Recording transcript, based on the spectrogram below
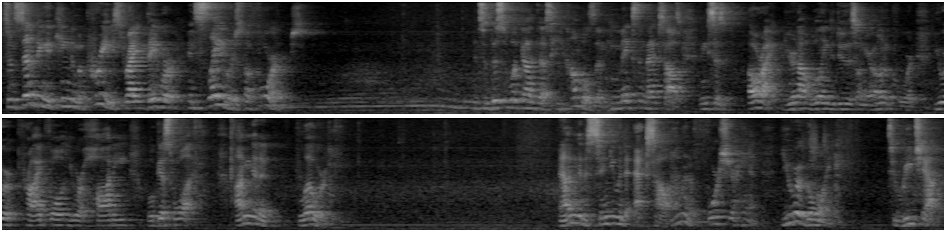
So instead of being a kingdom of priests, right, they were enslavers of foreigners. And so this is what God does. He humbles them, He makes them exiles, and He says, All right, you're not willing to do this on your own accord. You are prideful, you are haughty. Well, guess what? I'm going to lower you. And I'm going to send you into exile, I'm going to force your hand. You are going to reach out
